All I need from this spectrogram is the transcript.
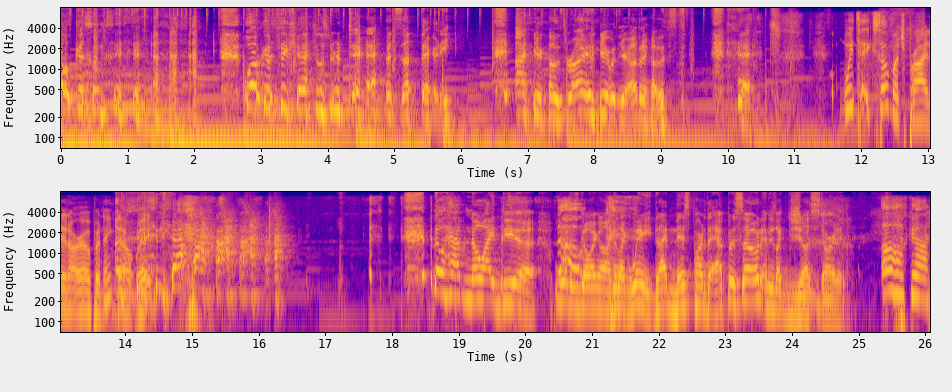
Welcome. Welcome to Casuals Runeterra episode 30. I'm your host, Ryan, here with your other host. We take so much pride in our opening, don't we? They'll have no idea what is No. going on. They're like, wait, did I miss part of the episode? And it's like just started. oh God.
